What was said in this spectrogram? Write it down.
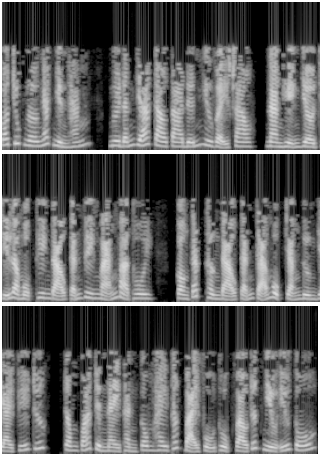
có chút ngơ ngác nhìn hắn, ngươi đánh giá cao ta đến như vậy sao, nàng hiện giờ chỉ là một thiên đạo cảnh viên mãn mà thôi, còn cách thần đạo cảnh cả một chặng đường dài phía trước, trong quá trình này thành công hay thất bại phụ thuộc vào rất nhiều yếu tố,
